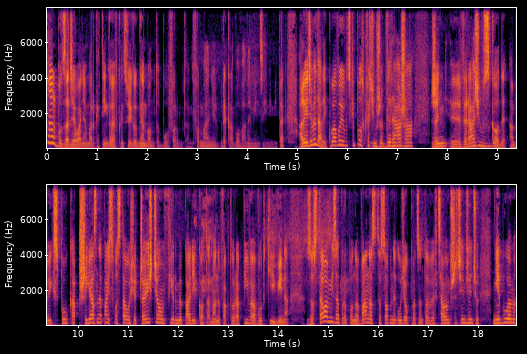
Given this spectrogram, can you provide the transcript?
No albo za działania marketingowe, w końcu jego gębą to było form, tam formalnie reklamowane między innymi, tak? Ale jedziemy dalej. Kuba Wojewódzki podkreślił, że wyraża, że y, wyraził zgodę, aby ich spółka Przyjazne Państwo stało się częścią firmy Palikota, manufaktura piwa, wódki i wina. Została mi zaproponowana zaproponowano stosowny udział procentowy w całym przedsięwzięciu. Nie byłem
